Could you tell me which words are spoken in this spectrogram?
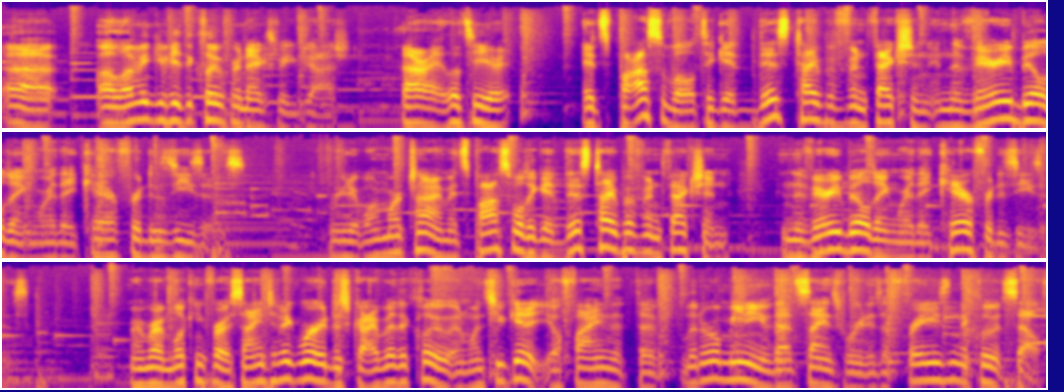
Uh, oh, let me give you the clue for next week, Josh. All right, let's hear it. It's possible to get this type of infection in the very building where they care for diseases. Read it one more time. It's possible to get this type of infection in the very building where they care for diseases. Remember, I'm looking for a scientific word described by the clue, and once you get it, you'll find that the literal meaning of that science word is a phrase in the clue itself.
